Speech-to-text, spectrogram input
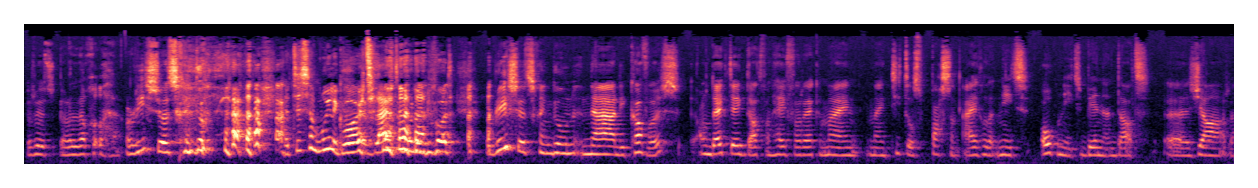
research, research ging doen. Het is een moeilijk Het woord. blijft een moeilijk woord. Research ging doen naar die covers. Ontdekte ik dat van, hey verrekken, mijn, mijn titels passen eigenlijk niet, ook niet binnen dat eh, genre.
